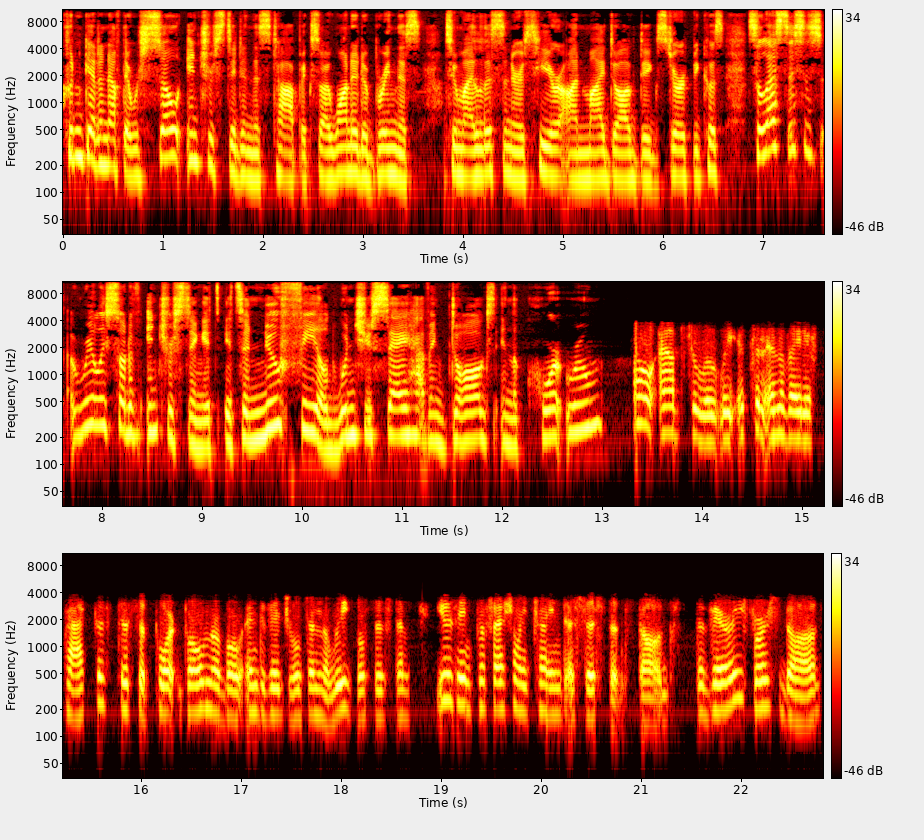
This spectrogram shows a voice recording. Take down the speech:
couldn't get enough. They were so interested in this topic. So I wanted to bring this to my listeners here on My Dog Digs Dirt because Celeste, this is really sort of interesting. It's, it's a new field, wouldn't you say, having dogs in the courtroom? Oh, absolutely. It's an innovative practice to support vulnerable individuals in the legal system using professionally trained assistance dogs. The very first dog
